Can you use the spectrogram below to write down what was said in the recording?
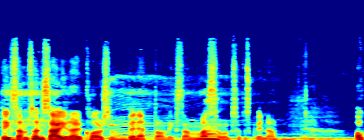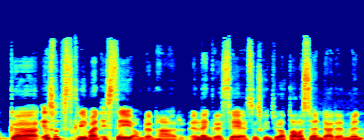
Liksom som du sa, United Colors of Benetton liksom, massor av sorters kvinnor. Och uh, jag ska skriva en essä om den här, en längre essä, så jag skulle inte vilja tala sönder den, men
